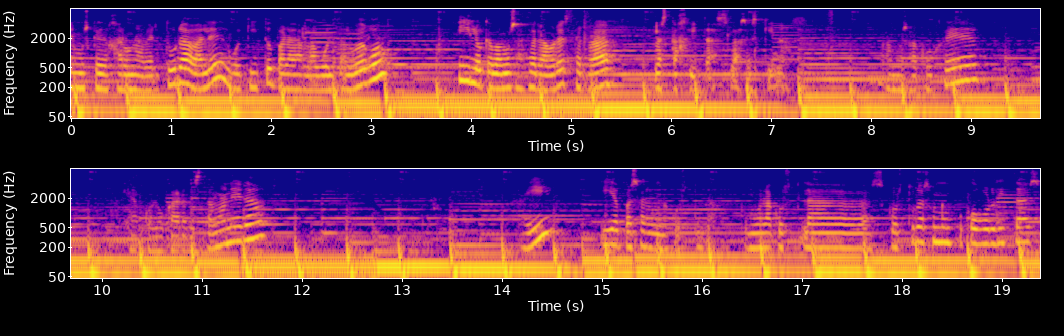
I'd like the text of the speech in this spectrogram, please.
tenemos que dejar una abertura, ¿vale? El huequito para dar la vuelta luego. Y lo que vamos a hacer ahora es cerrar las cajitas, las esquinas. Vamos a coger y a colocar de esta manera. Ahí y a pasar una costura. Como las costuras son un poco gorditas,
